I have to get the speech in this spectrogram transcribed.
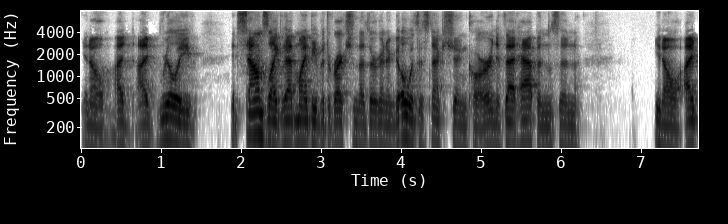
you know, I I really it sounds like that might be the direction that they're going to go with this next gen car, and if that happens, then you know, I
